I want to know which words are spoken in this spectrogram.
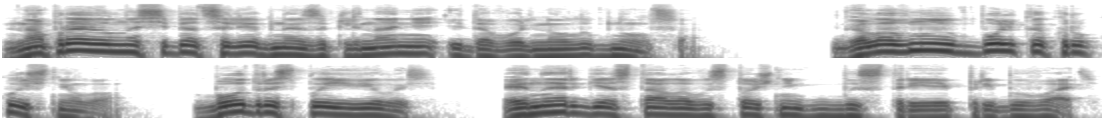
Направил на себя целебное заклинание и довольно улыбнулся. Головную боль как рукой сняло. Бодрость появилась, энергия стала в источник быстрее прибывать.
